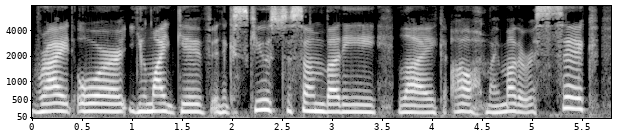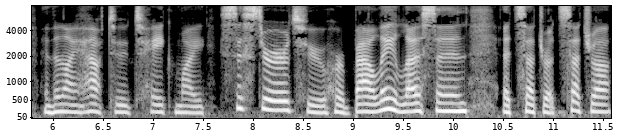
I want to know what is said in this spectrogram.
Right. Or you might give an excuse to somebody like, oh, my mother is sick, and then I have to take my sister to her ballet lesson, etc., etc.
